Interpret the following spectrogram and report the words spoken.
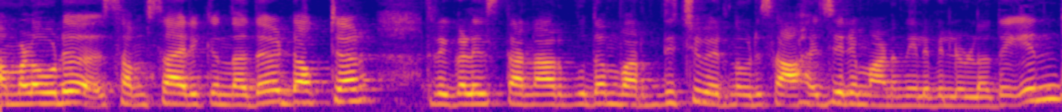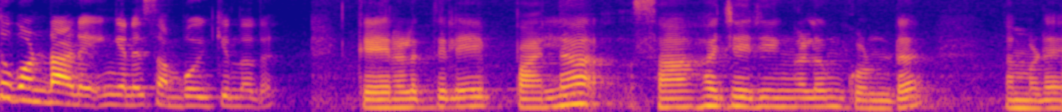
നമ്മളോട് സംസാരിക്കുന്നത്. ഡോക്ടർ സ്ത്രീകളിൽ സ്ഥാനാർബുദം വർദ്ധിച്ചു വരുന്ന ഒരു സാഹചര്യമാണ് നിലവിലുള്ളത്. എന്തുകൊണ്ടാണ് ഇങ്ങനെ സംഭവിക്കുന്നത്? കേരളത്തിലെ പല സാഹചര്യങ്ങളും കൊണ്ട് നമ്മുടെ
